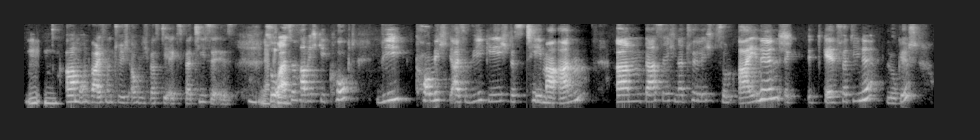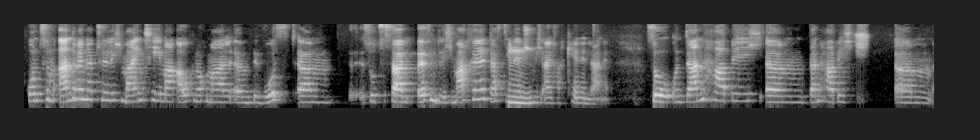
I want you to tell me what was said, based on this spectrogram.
Mhm. ähm, und weiß natürlich auch nicht, was die Expertise ist. Ja, So, klar. also habe ich geguckt, wie komme ich, also wie gehe ich das Thema an, ähm, dass ich natürlich zum einen äh, Geld verdiene, logisch, und zum anderen natürlich mein Thema auch nochmal ähm, bewusst ähm, sozusagen öffentlich mache, dass die Mhm. Menschen mich einfach kennenlernen. So, und dann habe ich, ähm, dann habe ich ähm,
